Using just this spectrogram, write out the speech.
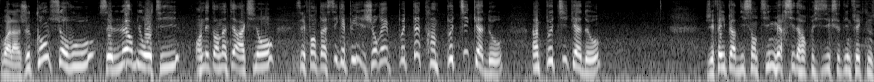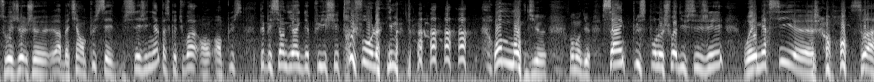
Voilà, je compte sur vous. C'est l'heure du rôti. On est en interaction. C'est fantastique. Et puis, j'aurai peut-être un petit cadeau. Un petit cadeau. J'ai failli perdre 10 centimes. Merci d'avoir précisé que c'était une fake news. Oui, je, Ah bah tiens, en plus, c'est génial parce que tu vois, en, en plus, PPC en direct depuis chez Truffaut lundi matin. oh mon Dieu, oh mon Dieu. 5 plus pour le choix du sujet. Oui, merci euh, Jean-François.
